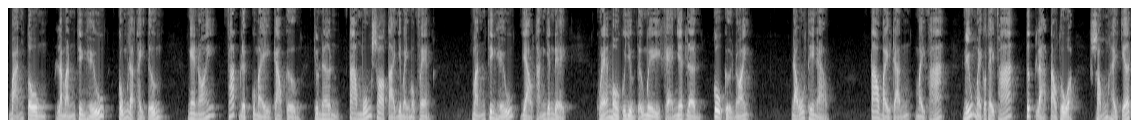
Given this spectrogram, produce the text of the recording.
Bản tôn là Mạnh Thiên Hiểu, cũng là thầy tướng. Nghe nói pháp lực của mày cao cường, cho nên tao muốn so tài với mày một phen. Mạnh Thiên Hiểu vào thẳng vấn đề. Khỏe môi của Dương Tử Mi khẽ nhếch lên, cô cười nói. Đấu thế nào? Tao bày trận, mày phá. Nếu mày có thể phá, tức là tao thua. Sống hay chết,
